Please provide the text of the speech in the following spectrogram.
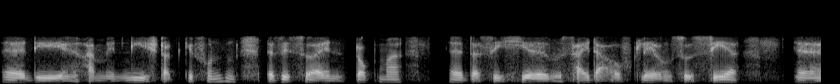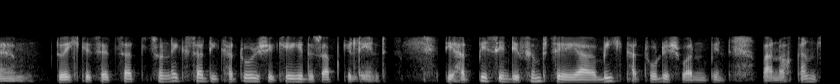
Äh, die haben nie stattgefunden. Das ist so ein Dogma, äh, das sich äh, seit der Aufklärung so sehr ähm, durchgesetzt hat. Zunächst hat die katholische Kirche das abgelehnt. Die hat bis in die 50er Jahre, wie ich katholisch worden bin, war noch ganz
